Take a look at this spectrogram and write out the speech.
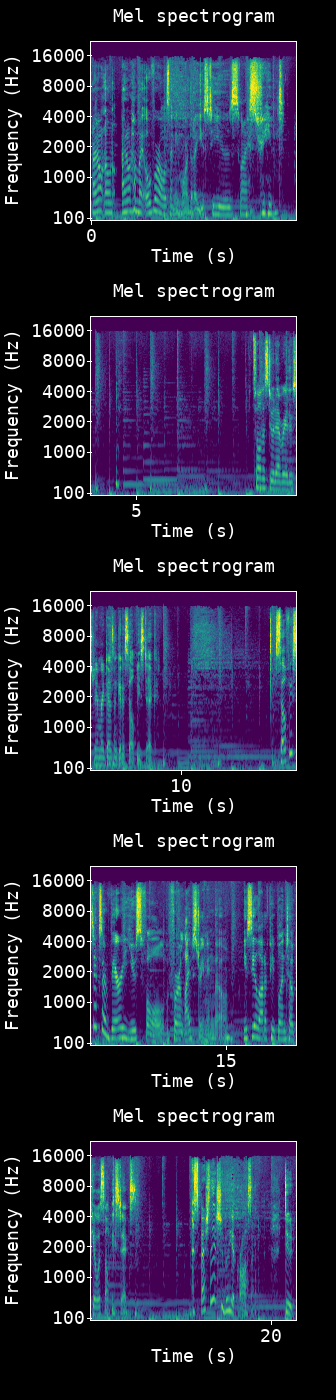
I don't know. I don't have my overalls anymore that I used to use when I streamed. so I'll just do it every other streamer doesn't get a selfie stick. Selfie sticks are very useful for live streaming, though. You see a lot of people in Tokyo with selfie sticks, especially at Shibuya Crossing. Dude,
